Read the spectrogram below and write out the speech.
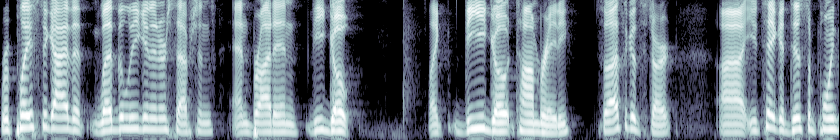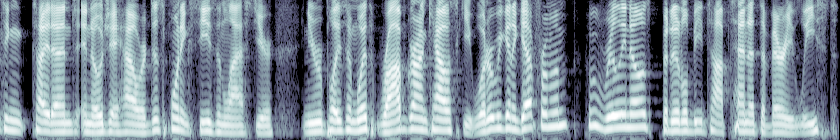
Replaced a guy that led the league in interceptions and brought in the GOAT. Like the GOAT, Tom Brady. So that's a good start. Uh, you take a disappointing tight end in OJ Howard, disappointing season last year, and you replace him with Rob Gronkowski. What are we going to get from him? Who really knows? But it'll be top 10 at the very least.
